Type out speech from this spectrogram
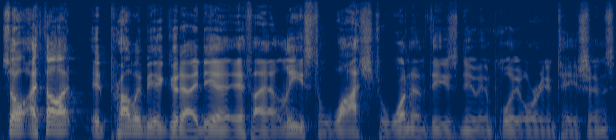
So I thought it'd probably be a good idea if I at least watched one of these new employee orientations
